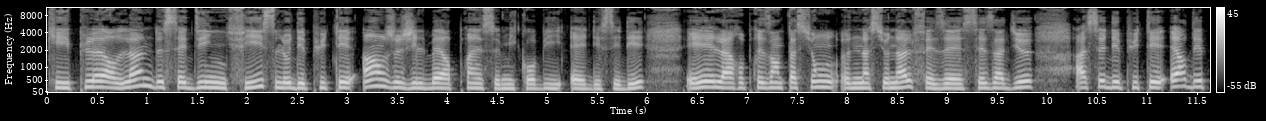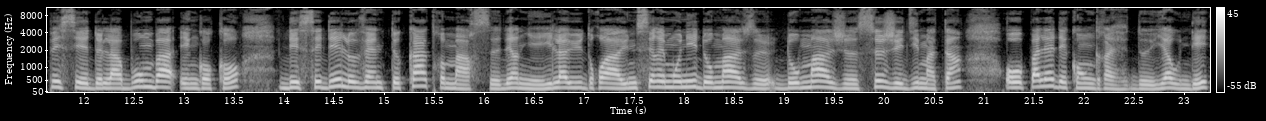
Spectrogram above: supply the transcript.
qui pleure l'un de ses dignes fils, le député Ange Gilbert Prince Mikobi, est décédé et la représentation nationale faisait ses adieux à ce député RDPC de la Bumba Ngoko, décédé le 24 mars dernier. Il a eu droit à une cérémonie d'hommage ce jeudi matin au Palais des Congrès de Yaoundé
